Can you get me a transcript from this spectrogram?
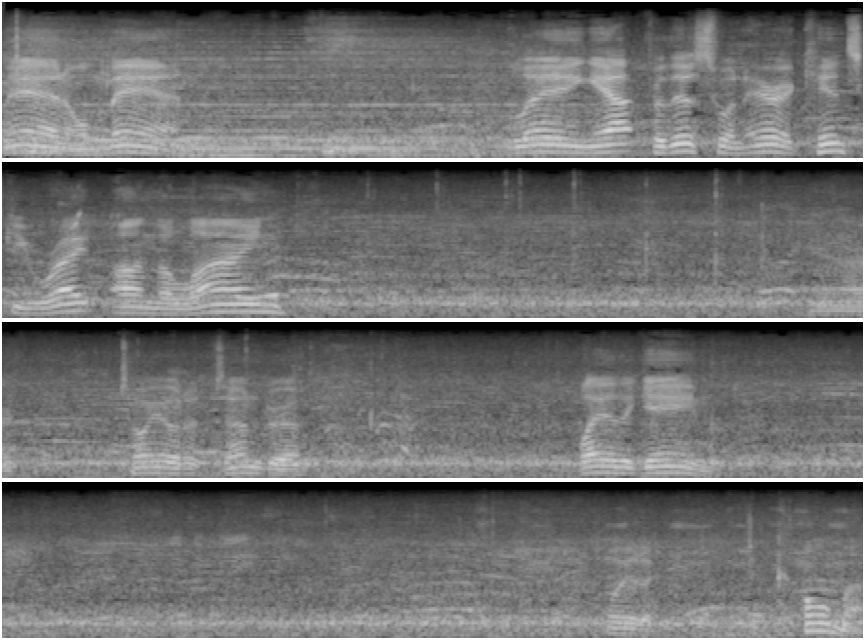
Man, oh man. Laying out for this one, Eric Hinske right on the line. And our Toyota Tundra play of the game. Toyota Tacoma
